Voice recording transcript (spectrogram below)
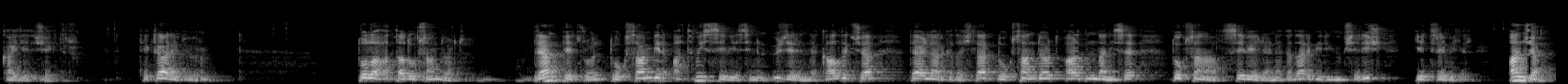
kaydedecektir. Tekrar ediyorum. Dolar hatta 94. Brent petrol 91-60 seviyesinin üzerinde kaldıkça değerli arkadaşlar 94 ardından ise 96 seviyelerine kadar bir yükseliş getirebilir. Ancak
